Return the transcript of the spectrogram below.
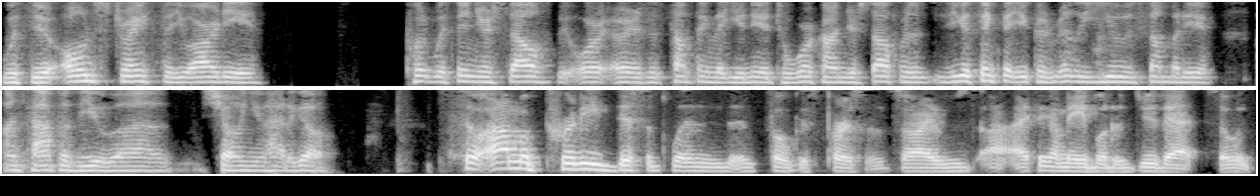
with your own strength that you already put within yourself, or, or is it something that you needed to work on yourself, or do you think that you could really use somebody on top of you uh, showing you how to go? So I'm a pretty disciplined and focused person, so I was I think I'm able to do that. So it,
